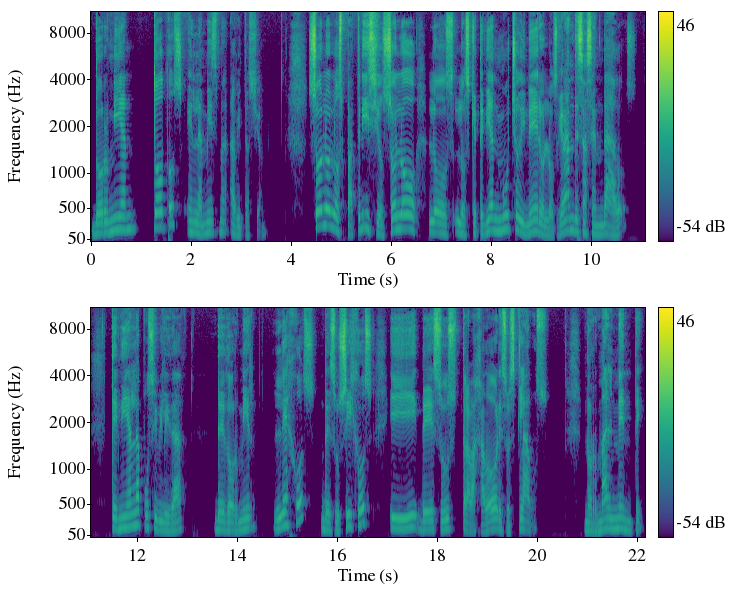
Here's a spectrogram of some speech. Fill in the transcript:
dormían todos en la misma habitación. Solo los patricios, solo los, los que tenían mucho dinero, los grandes hacendados, tenían la posibilidad de dormir lejos de sus hijos y de sus trabajadores o esclavos. Normalmente,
